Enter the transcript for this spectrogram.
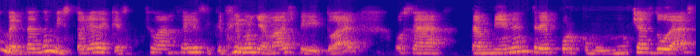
inventando mi historia de que escucho ángeles y que tengo un llamado espiritual, o sea, también entré por como muchas dudas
